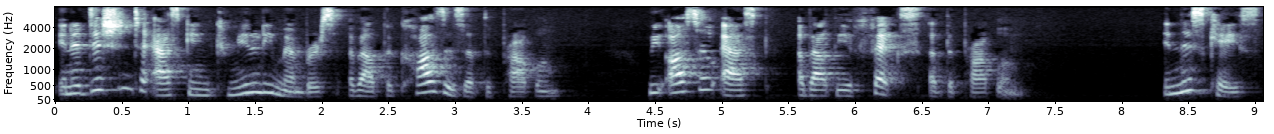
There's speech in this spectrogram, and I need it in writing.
In addition to asking community members about the causes of the problem, we also ask about the effects of the problem. In this case,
